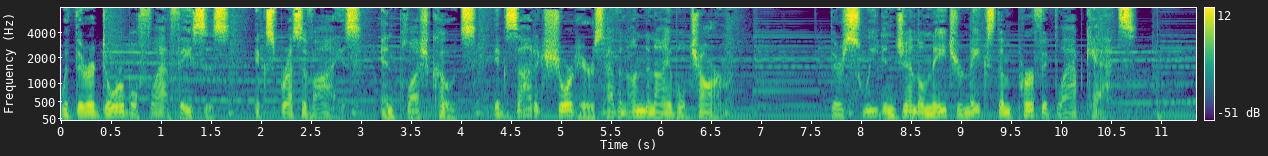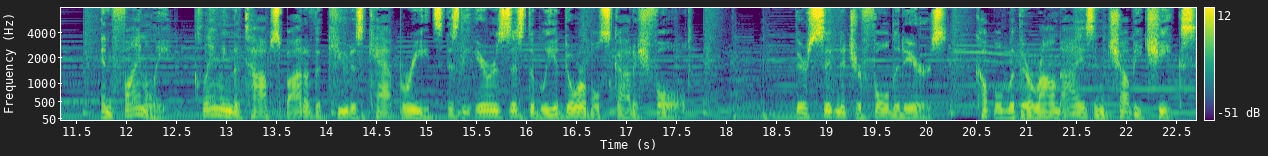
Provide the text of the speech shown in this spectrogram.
With their adorable flat faces, expressive eyes, and plush coats, exotic Shorthairs have an undeniable charm. Their sweet and gentle nature makes them perfect lap cats. And finally, Claiming the top spot of the cutest cat breeds is the irresistibly adorable Scottish Fold. Their signature folded ears, coupled with their round eyes and chubby cheeks,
